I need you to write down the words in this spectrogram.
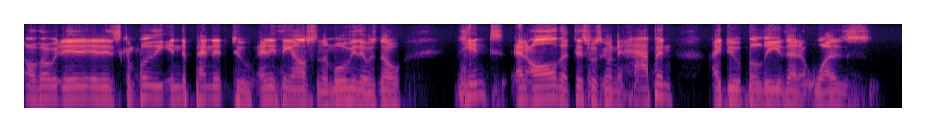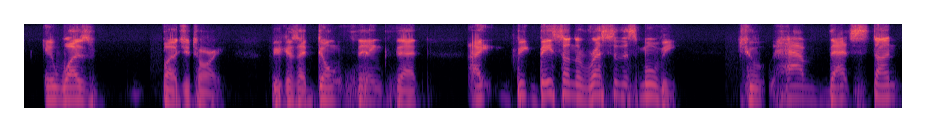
although it, it is completely independent to anything else in the movie, there was no hint at all that this was going to happen. I do believe that it was it was budgetary because I don't think that I based on the rest of this movie to have that stunt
